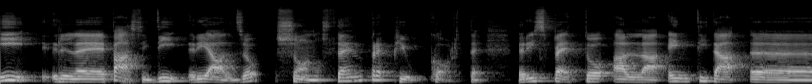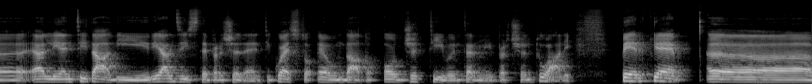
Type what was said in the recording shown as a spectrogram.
i, le fasi di rialzo sono sempre più corte rispetto alla entità, eh, alle entità di rialziste precedenti. Questo è un dato oggettivo in termini percentuali perché eh,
